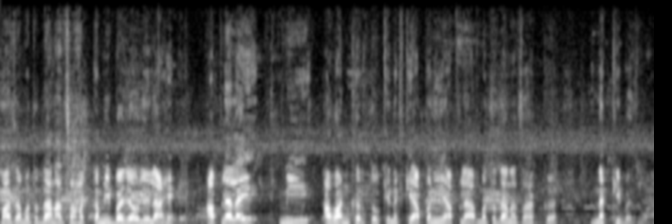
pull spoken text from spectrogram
माझा मतदानाचा हक्क मी बजावलेला आहे. आपल्यालाही मी आवाहन करतो की नक्की आपणही आपला मतदानाचा हक्क नक्की बजवा.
